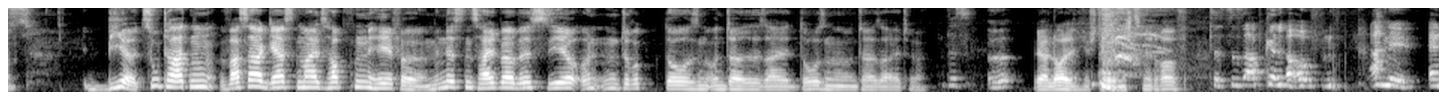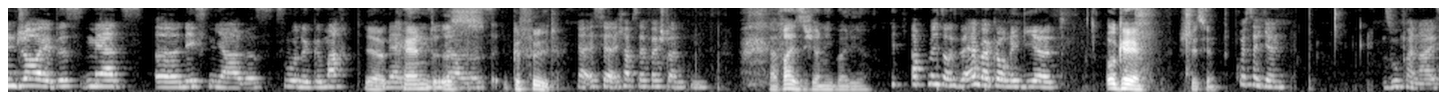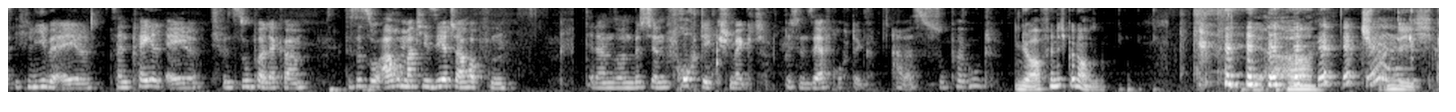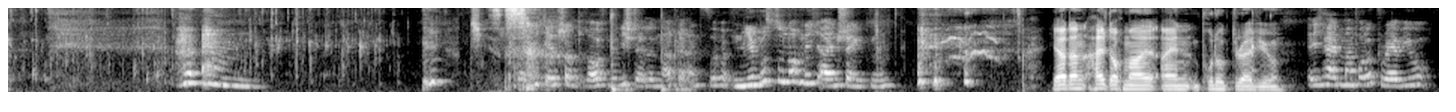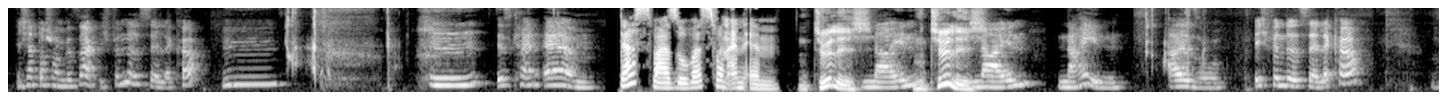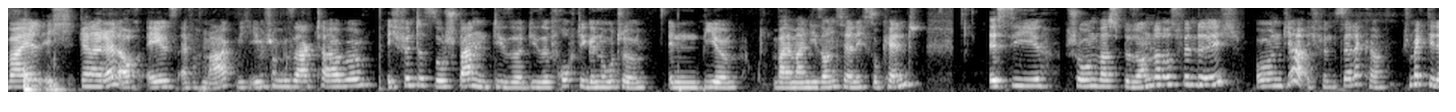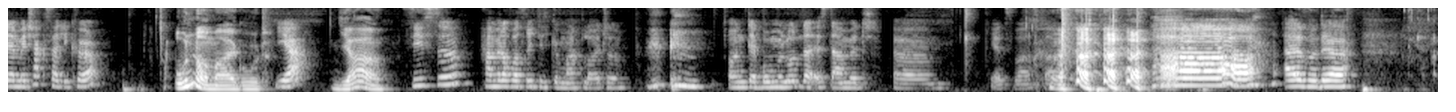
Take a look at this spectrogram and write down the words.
Bier, Zutaten, Wasser, Gerstenmalz, Hopfen, Hefe. Mindestens haltbar bis hier unten Druckdosenunterseite. Dosenunterseite. Das, äh, Ja, lol, hier steht ja nichts mehr drauf. das ist abgelaufen. Ach nee, enjoy bis März äh, nächsten Jahres. Es wurde gemacht. Ja, März Canned ist Jahres. gefüllt. Ja, ist ja, ich hab's ja verstanden. Ja, weiß ich ja nie bei dir. Ich hab mich doch selber korrigiert. Okay. Stößchen. Grüßerchen. Super nice. Ich liebe Ale. Das ist ein Pale Ale. Ich find's super lecker. Das ist so aromatisierter Hopfen, der dann so ein bisschen fruchtig schmeckt. Bisschen sehr fruchtig. Aber es ist super gut. Ja, finde ich genauso. ja, spann dich. Jesus. Freue mich jetzt schon drauf, mir die Stelle nachher anzuhören. Mir musst du noch nicht einschenken. Ja, dann halt doch mal ein Produktreview. Ich halte mein Produktreview. Ich habe doch schon gesagt, ich finde es sehr lecker. Mm. Mm. Ist kein M. Das war sowas von ein M. Natürlich. Nein. Natürlich. Nein. Nein. Also, ich finde es sehr lecker, weil ich generell auch Ales einfach mag, wie ich eben schon gesagt habe. Ich finde es so spannend, diese, diese fruchtige Note in Bier, weil man die sonst ja nicht so kennt. Ist sie schon was Besonderes, finde ich. Und ja, ich finde es sehr lecker. Schmeckt dir der Metaxa-Likör? Unnormal gut. Ja? Ja. Siehst du, haben wir doch was richtig gemacht, Leute. Und der Bummelunder ist damit. Ähm, jetzt war's da. ah, also der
